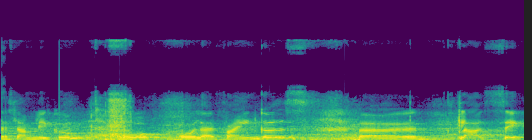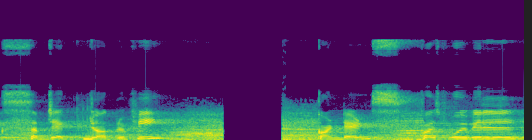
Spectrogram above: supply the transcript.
Assalamualaikum. Hope all are fine, girls. Uh, class 6, subject geography. Contents. First, we will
